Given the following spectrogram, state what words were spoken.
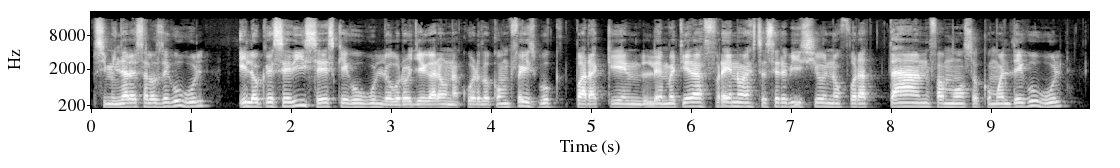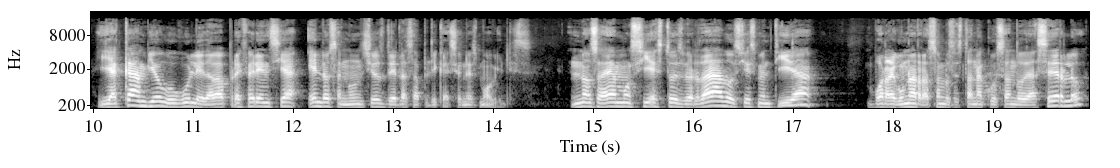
similares a los de Google, y lo que se dice es que Google logró llegar a un acuerdo con Facebook para que le metiera freno a este servicio y no fuera tan famoso como el de Google, y a cambio Google le daba preferencia en los anuncios de las aplicaciones móviles. No sabemos si esto es verdad o si es mentira, por alguna razón los están acusando de hacerlo,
